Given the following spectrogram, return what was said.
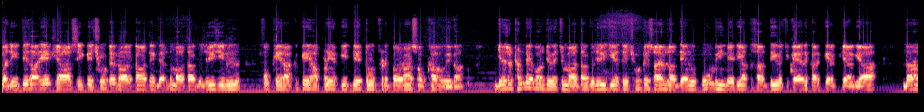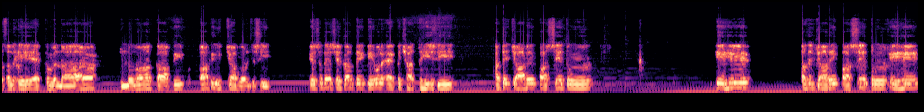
ਵਜੀਦੇ ਦਾ ਇਹ ਖਿਆਲ ਸੀ ਕਿ ਛੋਟੇ ਬਾਲਕਾਂ ਅਤੇ ਬਿਰਧ ਮਾਤਾ ਗੁਜਰੀ ਜੀ ਨੂੰ ਭੁੱਖੇ ਰੱਖ ਕੇ ਆਪਣੇ ਅਕੀਦੇ ਤੋਂ ਛਡਕਾਉਣਾ ਸੌਖਾ ਹੋਵੇਗਾ। ਜਿਸ ਠੰਡੇ ਬੁਰਜ ਵਿੱਚ ਮਾਤਾ ਗੁਜਰੀ ਜੀ ਅਤੇ ਛੋਟੇ ਸਾਹਿਬਜ਼ਾਦਿਆਂ ਨੂੰ ਉਹ ਮਹੀਨੇ ਦੀ ਅਤਸਾਦੀ ਵਿੱਚ ਕੈਦ ਕਰਕੇ ਰੱਖਿਆ ਗਿਆ ਦਰਅਸਲ ਇਹ ਇੱਕ ਮਨਾਰ ਨੁਮਾ ਕਾਫੀ ਕਾਫੀ ਉੱਚਾ ਬੁਰਜ ਸੀ। ਇਸ ਦੇ ਸਿਖਰ ਤੇ ਕੇਵਲ ਇੱਕ ਛੱਤ ਹੀ ਸੀ ਅਤੇ ਚਾਰੇ ਪਾਸੇ ਤੋਂ ਇਹ ਅਤੇ ਚਾਰੇ ਪਾਸੇ ਤੋਂ ਇਹ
